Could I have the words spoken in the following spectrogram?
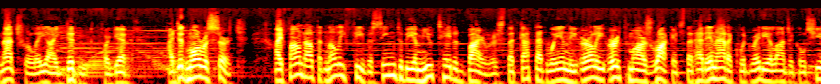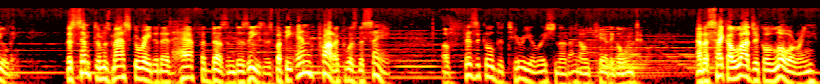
Naturally, I didn't forget it. I did more research. I found out that Nully fever seemed to be a mutated virus that got that way in the early Earth Mars rockets that had inadequate radiological shielding. The symptoms masqueraded as half a dozen diseases, but the end product was the same a physical deterioration that I don't care to go into, and a psychological lowering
